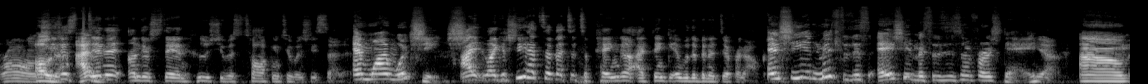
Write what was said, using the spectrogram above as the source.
wrong. Oh, she no, just I- didn't understand who she was talking to when she said it. and why would she? She- I like if she had said that to Topanga, I think it would have been a different outcome. and she admits that this a she admits that this is her first day Yeah, um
